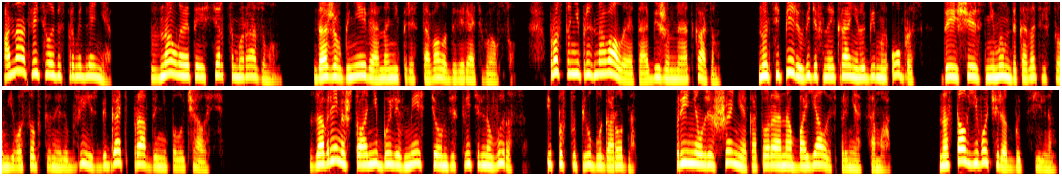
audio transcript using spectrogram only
Она ответила без промедления. Знала это и сердцем, и разумом. Даже в гневе она не переставала доверять Уэлсу. Просто не признавала это, обиженная отказом. Но теперь, увидев на экране любимый образ, да еще и с немым доказательством его собственной любви, избегать правды не получалось. За время, что они были вместе, он действительно вырос и поступил благородно. Принял решение, которое она боялась принять сама. Настал его черед быть сильным,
